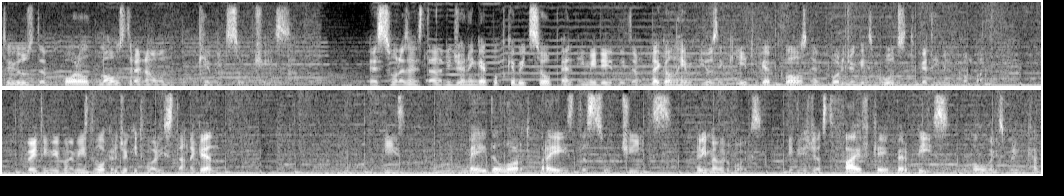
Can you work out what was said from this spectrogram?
to use the world most renowned cabbage soup cheese. As soon as I start regening I pop cabbage soup and immediately turn back on him using E to get close and purging his boots to get him in combat. Waiting with my Mistwalker jacket for his stun again. Easy. May the Lord praise the soup cheese. Remember boys, it is just 5k per piece, always bring up.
